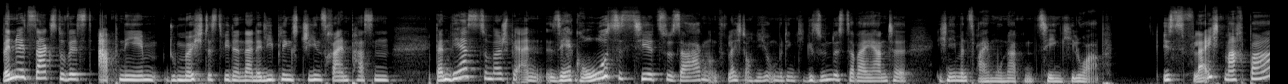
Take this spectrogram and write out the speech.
Wenn du jetzt sagst, du willst abnehmen, du möchtest wieder in deine Lieblingsjeans reinpassen, dann wäre es zum Beispiel ein sehr großes Ziel zu sagen und vielleicht auch nicht unbedingt die gesündeste Variante, ich nehme in zwei Monaten 10 Kilo ab. Ist vielleicht machbar,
